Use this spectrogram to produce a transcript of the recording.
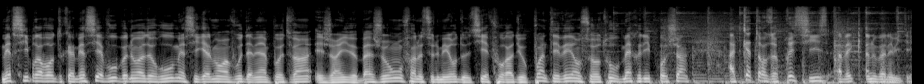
Merci, bravo en tout cas. Merci à vous, Benoît Deroux. Merci également à vous, Damien Potvin et Jean-Yves Bajon. Fin de ce numéro de CFO Radio.tv. On se retrouve mercredi prochain à 14h précise avec un nouvel invité.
